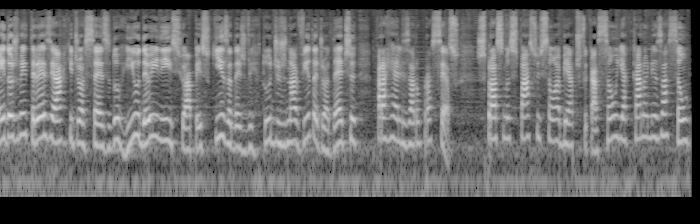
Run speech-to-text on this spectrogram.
Em 2013, a Arquidiocese do Rio deu início à pesquisa das virtudes na vida de Odete para realizar o processo. Os próximos passos são a beatificação e a canonização,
